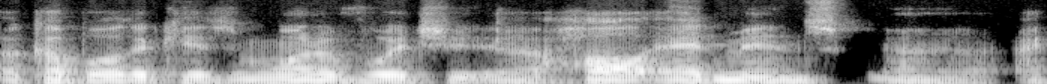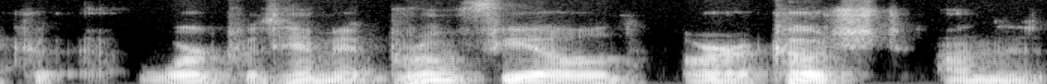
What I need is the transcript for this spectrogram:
a couple other kids, and one of which uh, Hall Edmonds. Uh, I worked with him at Broomfield or coached on the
